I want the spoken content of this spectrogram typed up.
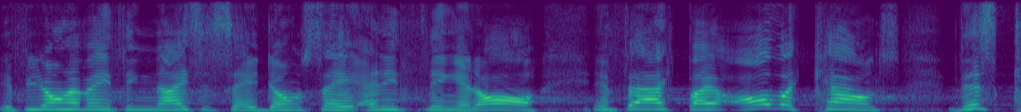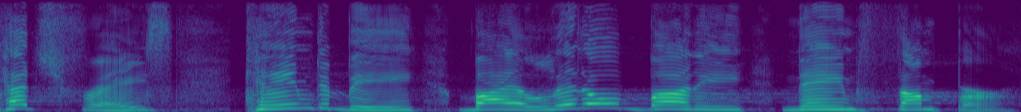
if you don't have anything nice to say, don't say anything at all. In fact, by all accounts, this catchphrase came to be by a little bunny named Thumper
